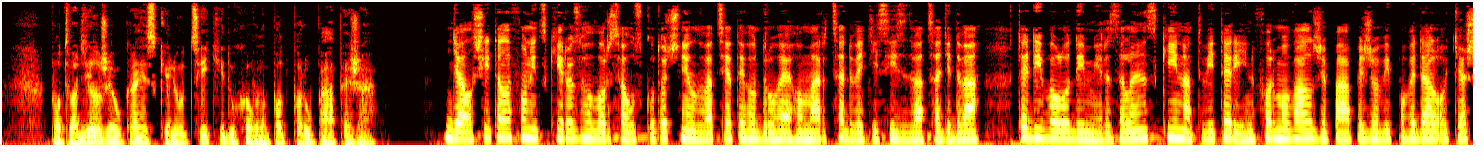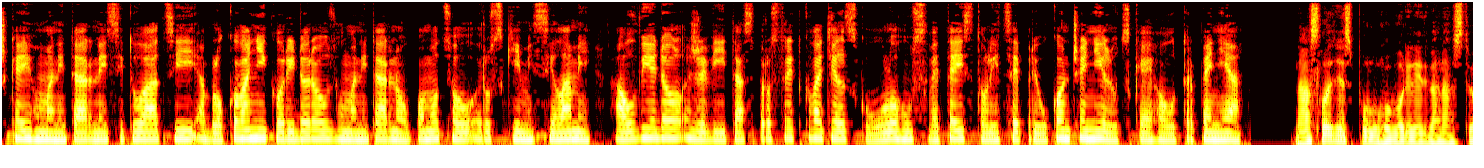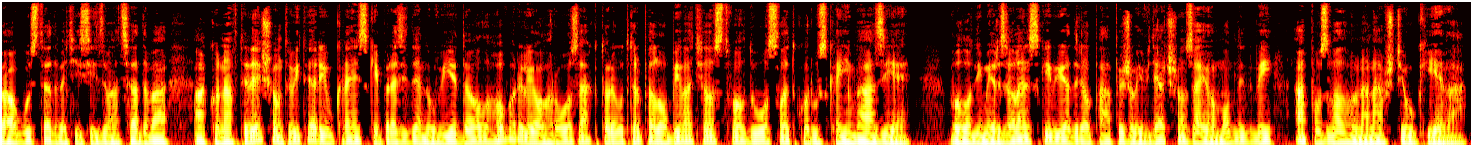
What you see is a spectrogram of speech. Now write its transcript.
Potvrdil, že ukrajinský ľud cíti duchovnú podporu pápeža. Ďalší telefonický rozhovor sa uskutočnil 22. marca 2022. Tedy Volodymyr Zelenský na Twitteri informoval, že pápežovi povedal o ťažkej humanitárnej situácii a blokovaní koridorov s humanitárnou pomocou ruskými silami a uviedol, že víta sprostredkovateľskú úlohu Svetej stolice pri ukončení ľudského utrpenia. Následne spolu hovorili 12. augusta 2022. Ako na vtedejšom Twitteri ukrajinský prezident uviedol, hovorili o hrôzach, ktoré utrpelo obyvateľstvo v dôsledku ruskej invázie. Volodymyr Zelenský vyjadril pápežovi vďačnosť za jeho modlitby a pozval ho na návštevu Kieva.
